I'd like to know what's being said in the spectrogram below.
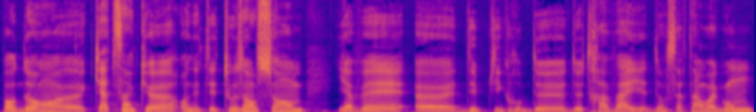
pendant 4-5 euh, heures, on était tous ensemble. Il y avait euh, des petits groupes de, de, travail dans certains wagons.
